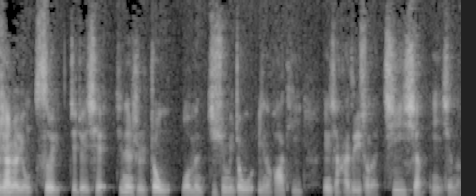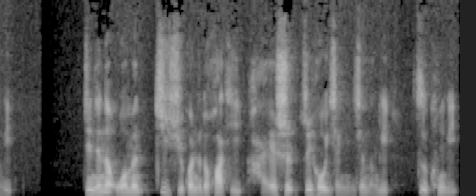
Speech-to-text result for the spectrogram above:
思想者用思维解决一切。今天是周五，我们继续每周五一的话题：影响孩子一生的七项隐性能力。今天呢，我们继续关注的话题还是最后一项隐性能力——自控力。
